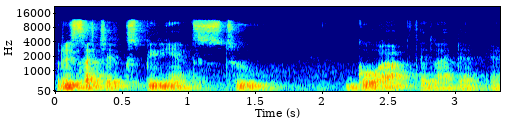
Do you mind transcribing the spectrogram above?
research experience to go up the ladder. Yeah.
